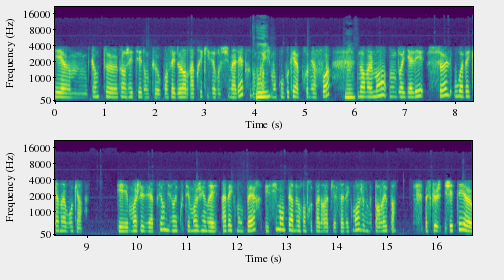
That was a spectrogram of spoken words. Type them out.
Et euh, quand euh, quand été donc au Conseil de l'Ordre après qu'ils aient reçu ma lettre, donc Oui. quand ils m'ont convoqué la première fois, normalement on doit y aller seul ou avec un avocat. Et moi je les ai appelés en disant écoutez moi je viendrai avec mon père et si mon père ne rentre pas dans la pièce avec moi je ne vous parlerai pas parce que j'étais euh,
